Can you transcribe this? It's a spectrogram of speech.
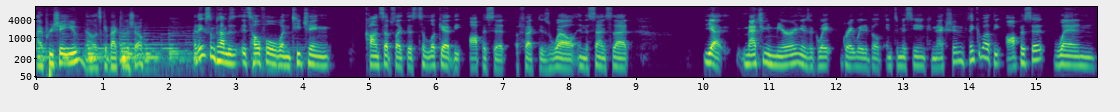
I appreciate you. Now let's get back to the show. I think sometimes it's helpful when teaching concepts like this to look at the opposite effect as well, in the sense that yeah, matching and mirroring is a great great way to build intimacy and connection. Think about the opposite when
